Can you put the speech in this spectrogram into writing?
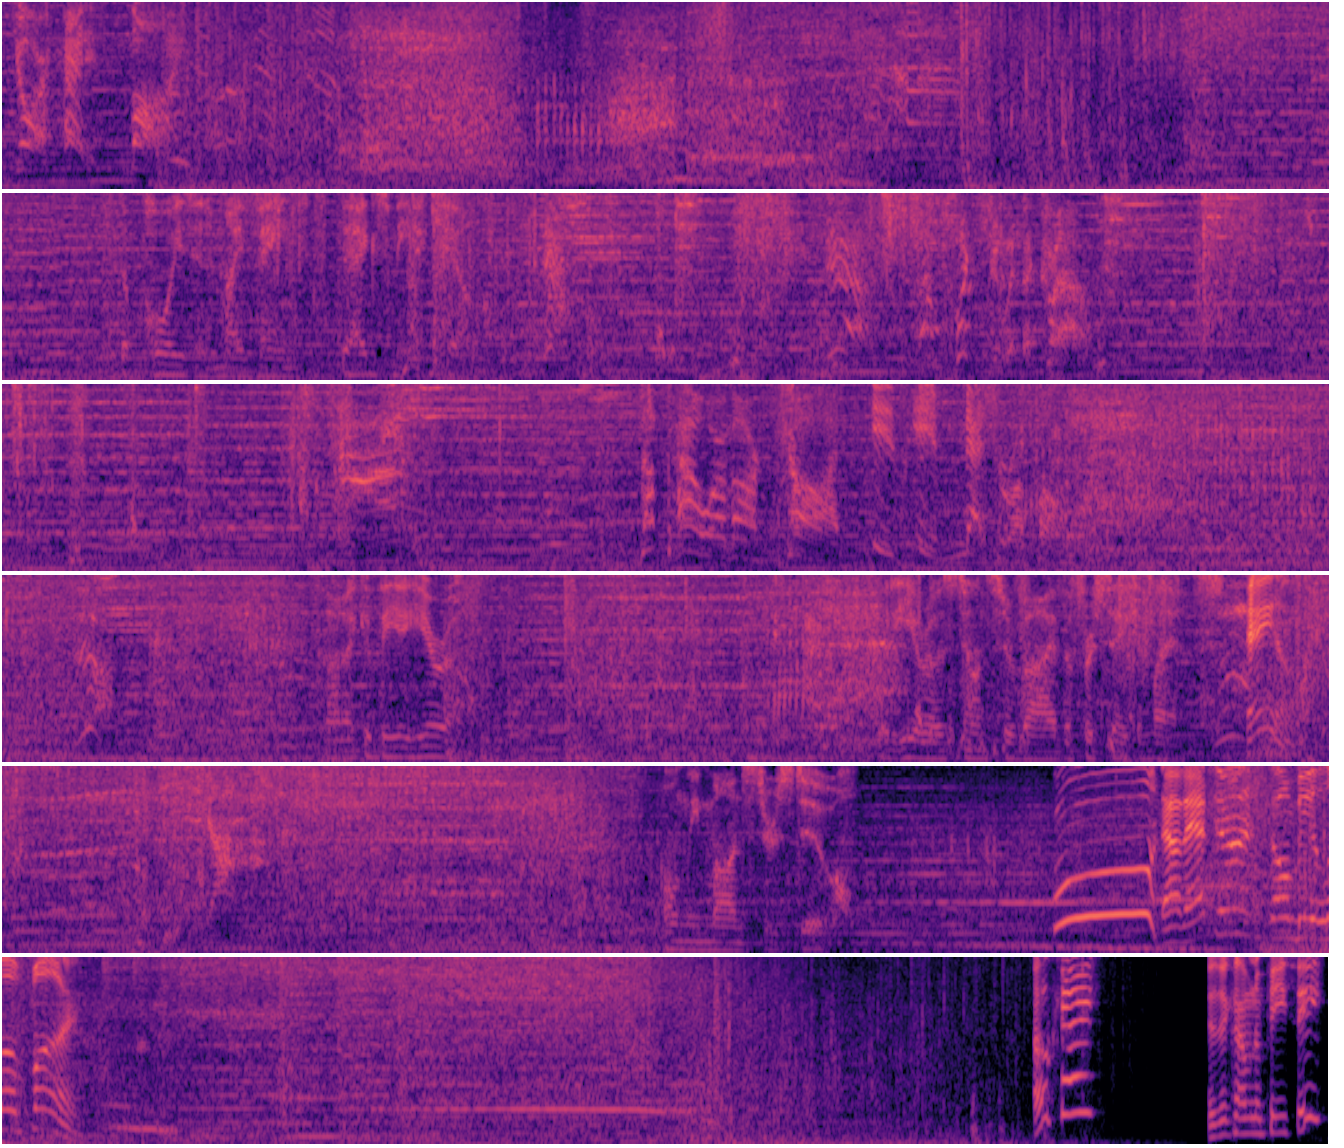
Your head is mine! The poison in my veins begs me to kill. I'll put you in the ground. The power of our god is immeasurable. Thought I could be a hero. But heroes don't survive the Forsaken Lands. Damn. Only monsters do. Ooh, now that joint's gonna be a little fun. Okay. Is it coming to PC?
